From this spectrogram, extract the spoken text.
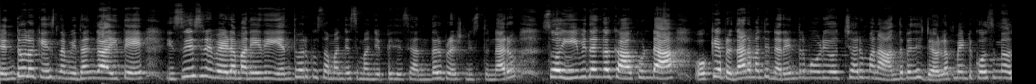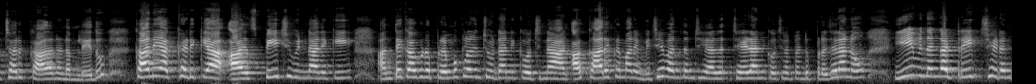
జంతువులకు వేసిన విధంగా అయితే ఇసిరిసిరి వేయడం అనేది ఎంతవరకు సమంజసం అని చెప్పేసి అందరూ ప్రశ్నిస్తున్నారు. సో ఈ విధంగా కాకుండా ఓకే ప్రధానమంత్రి నరేంద్ర మోడీ వచ్చారు మన ఆంధ్రప్రదేశ్ డెవలప్మెంట్ కోసమే వచ్చారు కాదనడం లేదు. కానీ అక్కడికి ఆ స్పీచ్ వినడానికి అంతేకాకుండా ప్రముఖులను చూడడానికి వచ్చిన ఆ కార్యక్రమాన్ని విజయవంతం చేయడానికి వచ్చినటువంటి ప్రజలను ఈ విధంగా ట్రీట్ చేయడం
